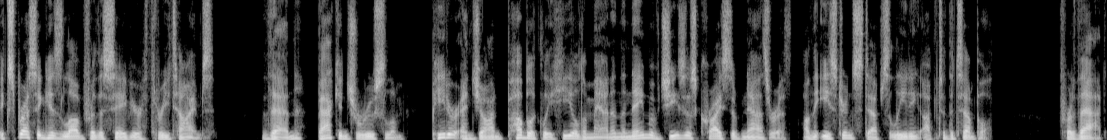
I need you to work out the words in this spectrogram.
expressing his love for the Savior three times. Then, back in Jerusalem, Peter and John publicly healed a man in the name of Jesus Christ of Nazareth on the eastern steps leading up to the temple. For that,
